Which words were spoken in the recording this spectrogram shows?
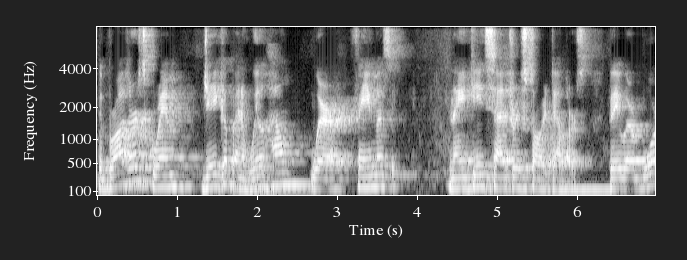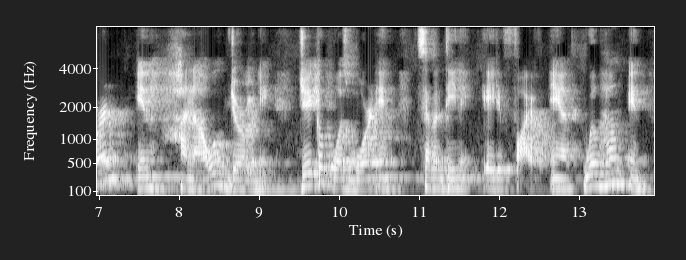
the brothers grimm jacob and wilhelm were famous 19th century storytellers. They were born in hanau germany. Jacob was born in 1785 and wilhelm in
